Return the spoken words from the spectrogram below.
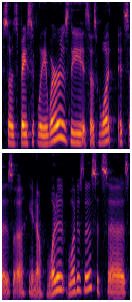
So it's basically where is the it says what it says uh, you know what is what is this it says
